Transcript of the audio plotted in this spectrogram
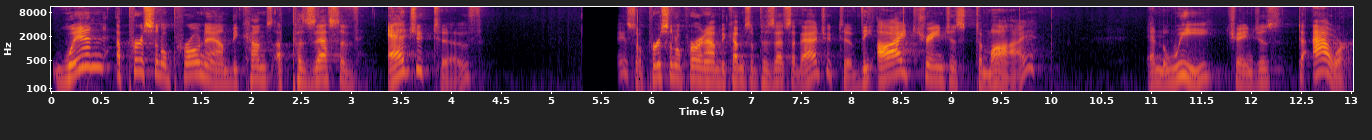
When a personal pronoun becomes a possessive adjective, okay, so personal pronoun becomes a possessive adjective, the I changes to my, and the we changes to our.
